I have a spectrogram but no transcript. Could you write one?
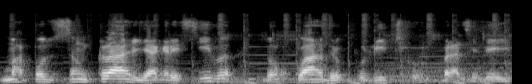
uma posição clara e agressiva do quadro político brasileiro.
